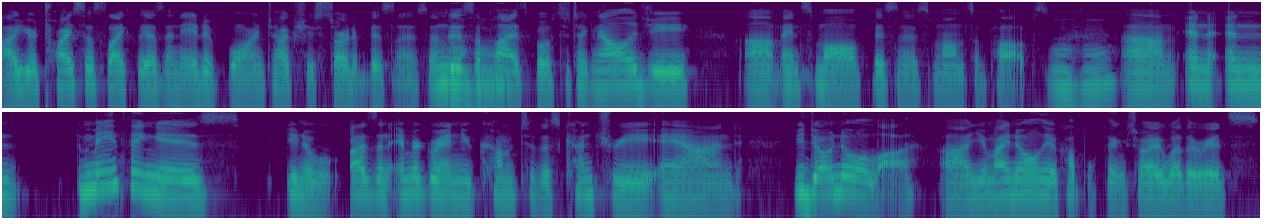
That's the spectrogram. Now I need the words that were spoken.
uh, you're twice as likely as a native-born to actually start a business, and this applies both to technology um, and small business moms and pops. Mm-hmm. Um, and and the main thing is, you know, as an immigrant, you come to this country and you don't know a lot. Uh, you might know only a couple things, right? Whether it's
